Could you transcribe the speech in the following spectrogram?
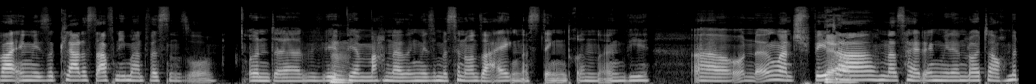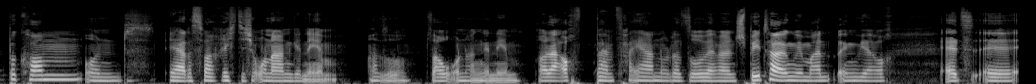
war irgendwie so klar, das darf niemand wissen so. Und äh, wir, Hm. wir machen da irgendwie so ein bisschen unser eigenes Ding drin irgendwie. Äh, und irgendwann später Ja. haben das halt irgendwie dann Leute auch mitbekommen und ja, das war richtig unangenehm. Also sau unangenehm. Oder auch beim Feiern oder so, wenn man später irgendwie mal irgendwie auch als äh,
